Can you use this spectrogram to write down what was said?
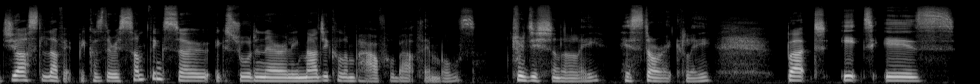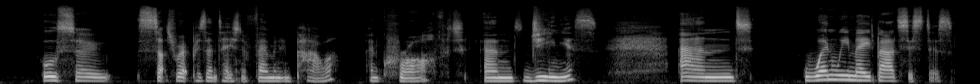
just love it because there is something so extraordinarily magical and powerful about thimbles, traditionally, historically. But it is also such representation of feminine power and craft and genius. And when we made Bad Sisters,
